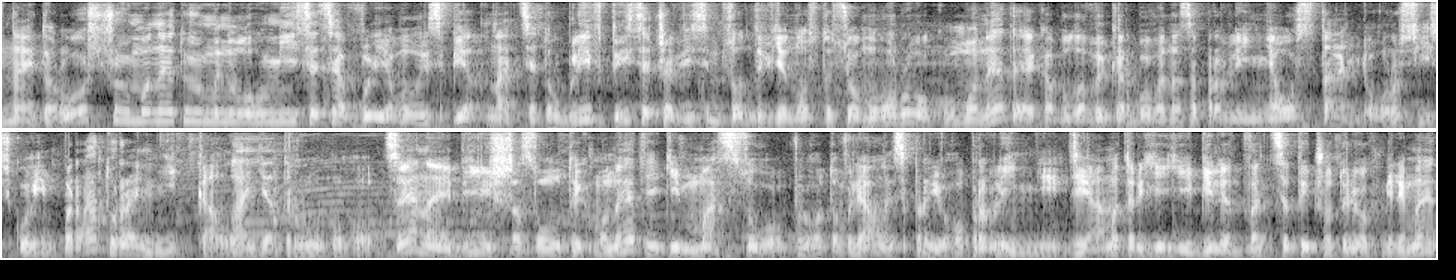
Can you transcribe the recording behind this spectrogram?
Найдорожчою монетою минулого місяця виявились 15 рублів 1897 року. Монета, яка була викарбована за правління останнього російського імператора Ніколая II. Це найбільша золотих монет, які масово виготовлялись при його правлінні. Діаметр її біля 24 мм,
